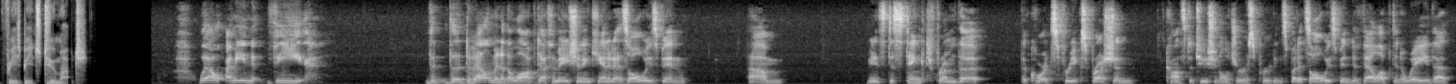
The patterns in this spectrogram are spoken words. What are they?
free speech too much. Well, I mean, the the the development of the law of defamation in Canada has always been um, I mean, it's distinct from the the court's free expression constitutional jurisprudence, but it's always been developed in a way that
